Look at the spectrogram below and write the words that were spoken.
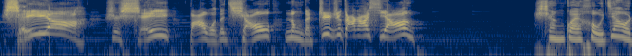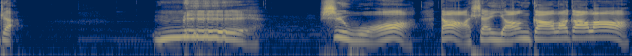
谁呀？是谁把我的桥弄得吱吱嘎嘎响？山怪吼叫着：“咩！”是我，大山羊嘎啦嘎啦。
